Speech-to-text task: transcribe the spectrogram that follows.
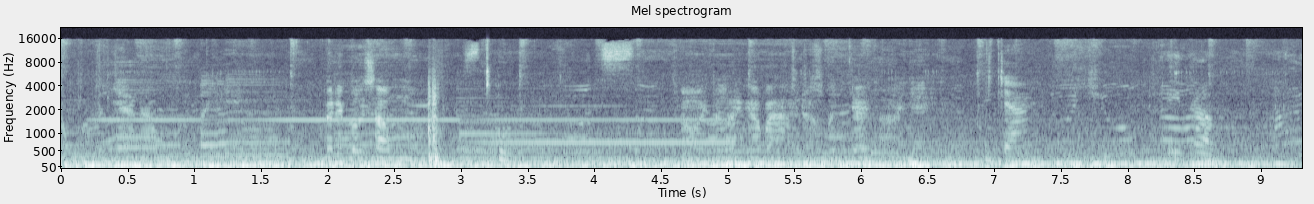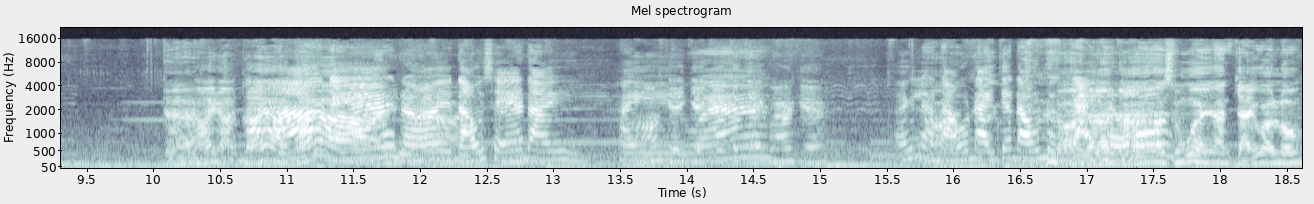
Không có nhà đâu bên đi bờ sông rồi rồi tới ngã ba rồi đó bên trái phải vậy đi trái Đi thẳng. kìa tới rồi tới rồi tới rồi rồi đậu xe ở đây hay đó kìa kìa kìa quá. có chạy qua kìa. Ấy là đậu ở đây chứ đâu được rồi chạy để, nữa. để xuống đi anh chạy qua luôn.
